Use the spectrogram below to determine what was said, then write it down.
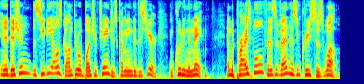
In addition, the CDL has gone through a bunch of changes coming into this year, including the name, and the prize pool for this event has increased as well.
